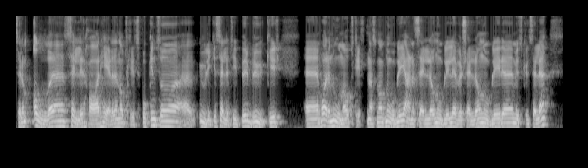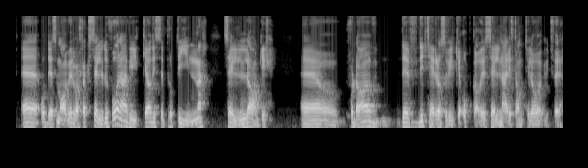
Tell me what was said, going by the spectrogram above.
selv om alle celler har hele denne oppskriftsboken, så ulike celletyper bruker eh, bare noen av oppskriftene. sånn at Noe blir hjernecelle, og noe blir levercelle og noe blir eh, muskelcelle. Eh, og Det som avgjør hva slags celle du får, er hvilke av disse proteinene cellen lager. Eh, for da det dikterer også hvilke oppgaver cellene er i stand til å utføre.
